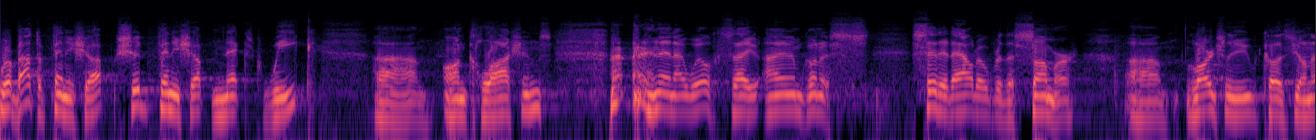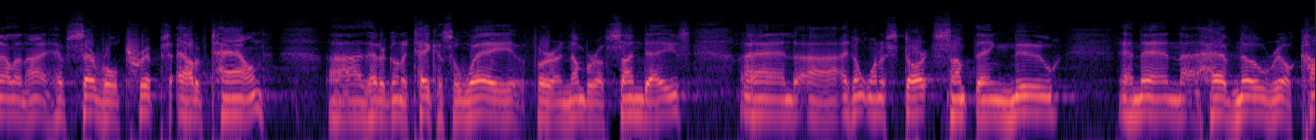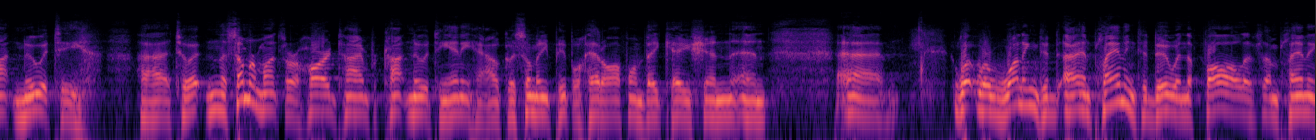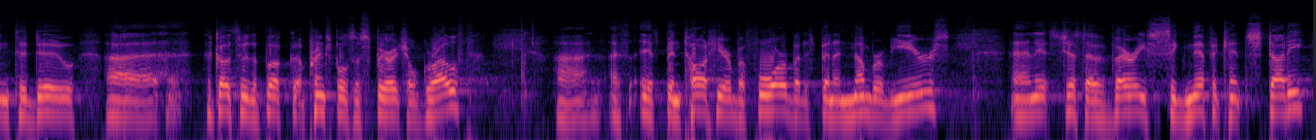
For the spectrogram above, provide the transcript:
we're about to finish up, should finish up next week uh, on Colossians. and then I will say I am going to s- sit it out over the summer, um, largely because Jonelle and I have several trips out of town. Uh, that are going to take us away for a number of Sundays, and uh, I don't want to start something new and then have no real continuity uh, to it. And the summer months are a hard time for continuity anyhow, because so many people head off on vacation. And uh, what we're wanting to uh, and planning to do in the fall is I'm planning to do uh, go through the book uh, Principles of Spiritual Growth. Uh, it's been taught here before, but it's been a number of years, and it's just a very significant study.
